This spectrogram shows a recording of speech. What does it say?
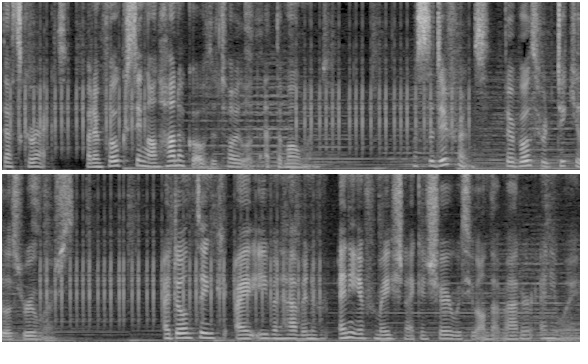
That's correct, but I'm focusing on Hanako of the toilet at the moment. What's the difference? They're both ridiculous rumors. I don't think I even have in- any information I can share with you on that matter anyway.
